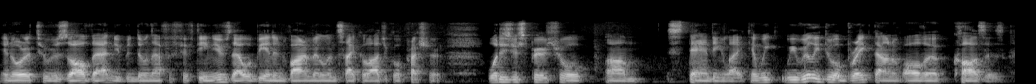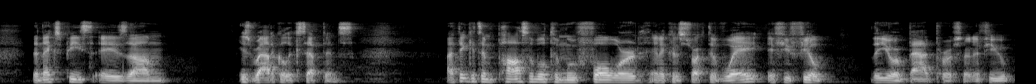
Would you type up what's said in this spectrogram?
in order to resolve that, and you've been doing that for 15 years, that would be an environmental and psychological pressure. What is your spiritual um, standing like? And we, we really do a breakdown of all the causes. The next piece is um, is radical acceptance. I think it's impossible to move forward in a constructive way if you feel that you're a bad person. If you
